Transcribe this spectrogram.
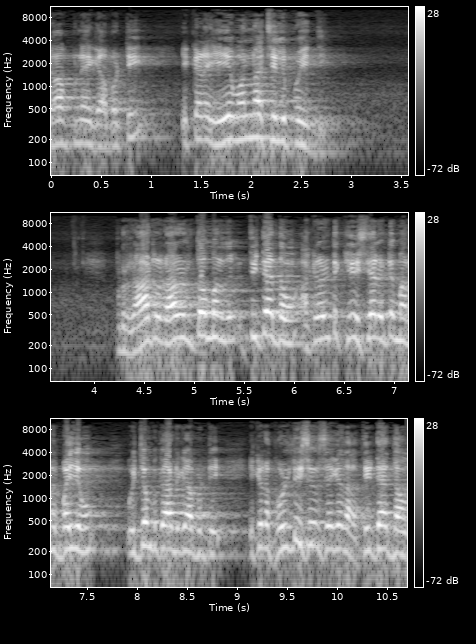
కాపునే కాబట్టి ఇక్కడ ఏమన్నా చెల్లిపోయింది ఇప్పుడు రాట రావడంతో మనం తిట్టేద్దాం. అక్కడంటే కేసీఆర్ అంటే మన భయం ఉద్యమకారుడు కాబట్టి. ఇక్కడ పొలిటీషియన్సే కదా తిట్టేద్దాం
